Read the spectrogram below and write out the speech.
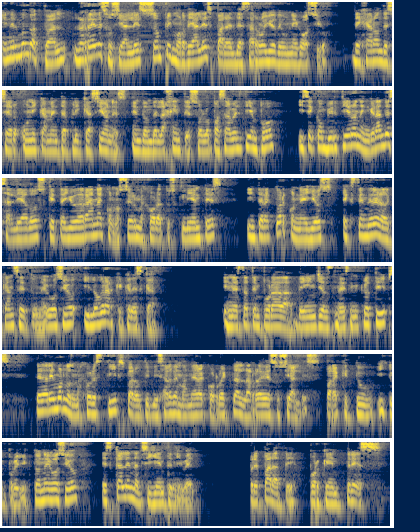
En el mundo actual, las redes sociales son primordiales para el desarrollo de un negocio. Dejaron de ser únicamente aplicaciones en donde la gente solo pasaba el tiempo y se convirtieron en grandes aliados que te ayudarán a conocer mejor a tus clientes, interactuar con ellos, extender el alcance de tu negocio y lograr que crezca. En esta temporada de Angels Nest Micro Tips, te daremos los mejores tips para utilizar de manera correcta las redes sociales para que tú y tu proyecto negocio escalen al siguiente nivel. Prepárate, porque en 3,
